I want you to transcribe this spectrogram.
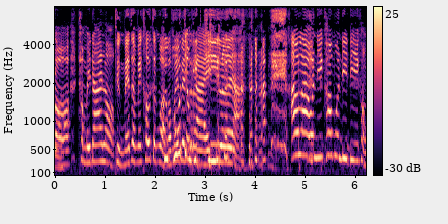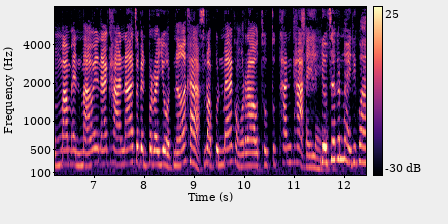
ราะทำไม่ได้หรอก ถึงแม้จะไม่เข้าจังหวะก็ไม่เป็นไรเลยอะ เอาล่ะวันนี้ข้อมูลดีๆของมัมแอนด์มาเนะคะ น่าจะเป็นประโยชน์เนอะสำหรับคุณแม่ของเราทุกๆทท่านค่ะ เดี๋ยวเจอกันใหม่ดีกว่า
